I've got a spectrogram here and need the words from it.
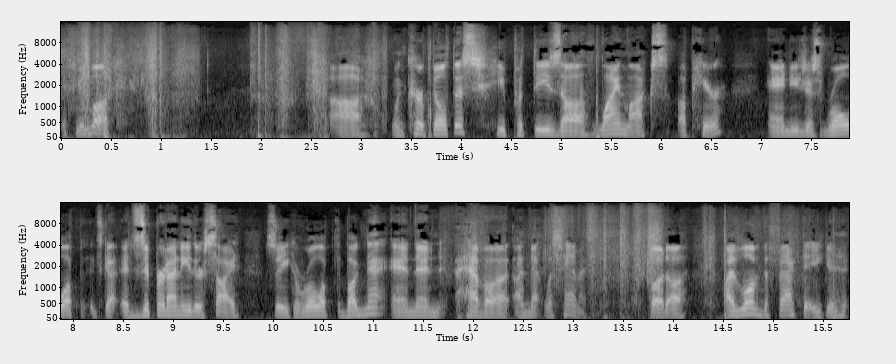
If you look, uh, when Kurt built this, he put these uh, line locks up here and you just roll up, it's got it's zippered on either side. So you can roll up the bug net and then have a, a netless hammock. But uh, I love the fact that you can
